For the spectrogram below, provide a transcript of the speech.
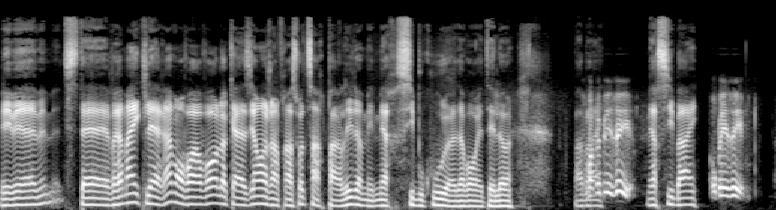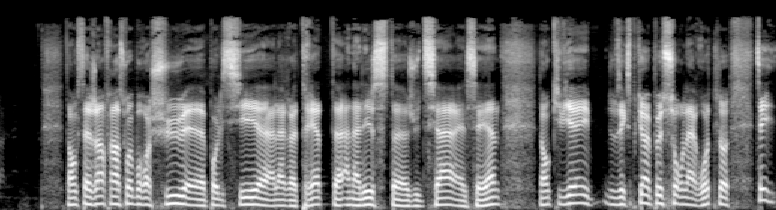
Mais euh, c'était vraiment éclairant. On va avoir l'occasion, Jean-François, de s'en reparler. Là, mais merci beaucoup euh, d'avoir été là. Ça m'a fait plaisir. Merci, bye. Au plaisir. Donc, c'est Jean-François Brochu, euh, policier à la retraite, analyste euh, judiciaire LCN. Donc, qui vient nous expliquer un peu sur la route. Là. sais,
